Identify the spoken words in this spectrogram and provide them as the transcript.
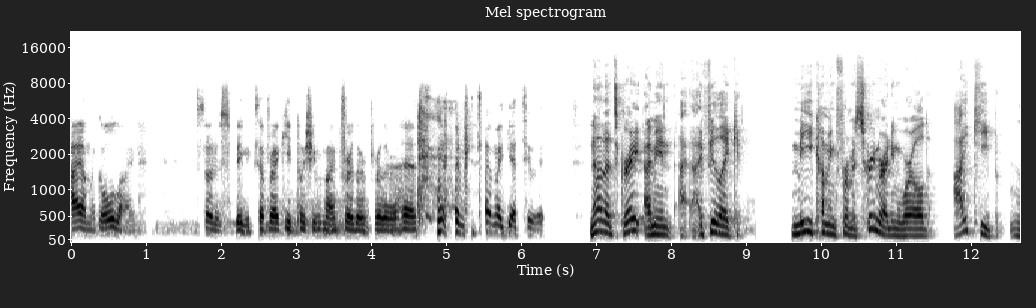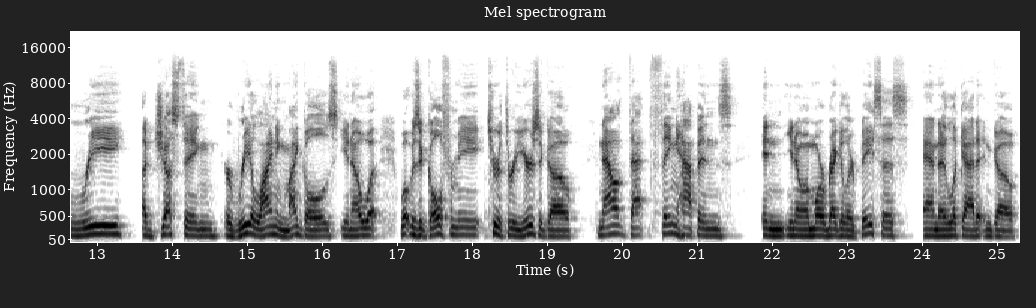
eye on the goal line so to speak, except for I keep pushing mine further and further ahead every time I get to it. No, that's great. I mean, I, I feel like me coming from a screenwriting world, I keep readjusting or realigning my goals. You know, what what was a goal for me two or three years ago, now that thing happens in, you know, a more regular basis. And I look at it and go,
